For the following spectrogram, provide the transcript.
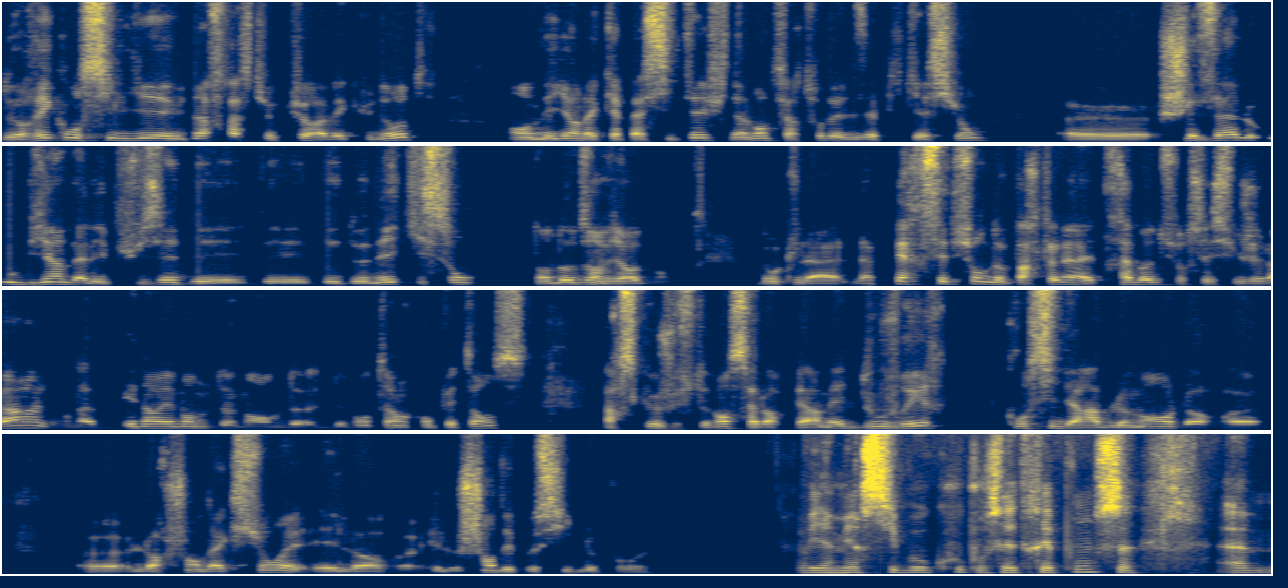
de réconcilier une infrastructure avec une autre en ayant la capacité finalement de faire tourner des applications euh, chez elles ou bien d'aller puiser des, données qui sont dans d'autres environnements. Donc la, perception de nos partenaires est très bonne sur ces sujets-là. On a énormément de demandes de, montée en compétences parce que justement, ça leur permet d'ouvrir considérablement leur, leur champ d'action et, le champ des possibles pour eux. Très bien, merci beaucoup pour cette réponse. Euh,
